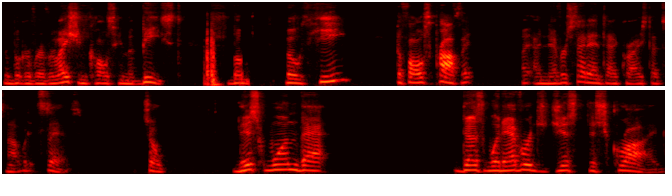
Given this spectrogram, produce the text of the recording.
the book of Revelation calls him a beast. Both, both he, the false prophet, I, I never said Antichrist, that's not what it says. So, this one that does whatever it's just described,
